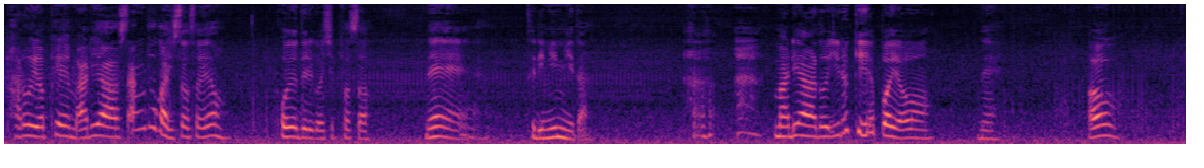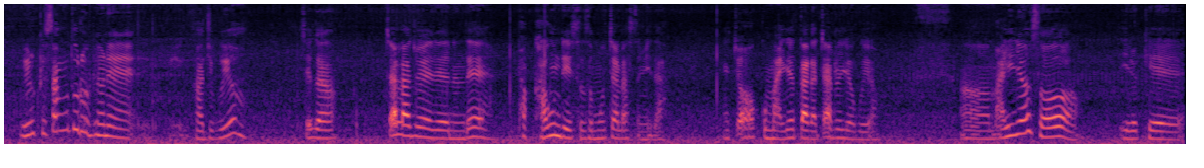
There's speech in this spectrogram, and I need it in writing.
바로 옆에 마리아 쌍두가 있어서요. 보여드리고 싶어서. 네 드림입니다. 마리아도 이렇게 예뻐요. 네. 어우 이렇게 쌍두로 변해 가지고요. 제가 잘라줘야 되는데 박 가운데 있어서 못 잘랐습니다. 조금 말렸다가 자르려고요. 어, 말려서 이렇게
